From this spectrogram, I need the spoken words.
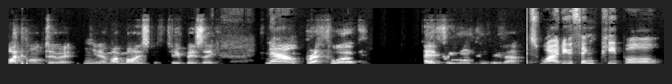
I can't do it. Mm. You know, hmm. my mind's just too busy." Now, but breath work, everyone can do that. Why do you think people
